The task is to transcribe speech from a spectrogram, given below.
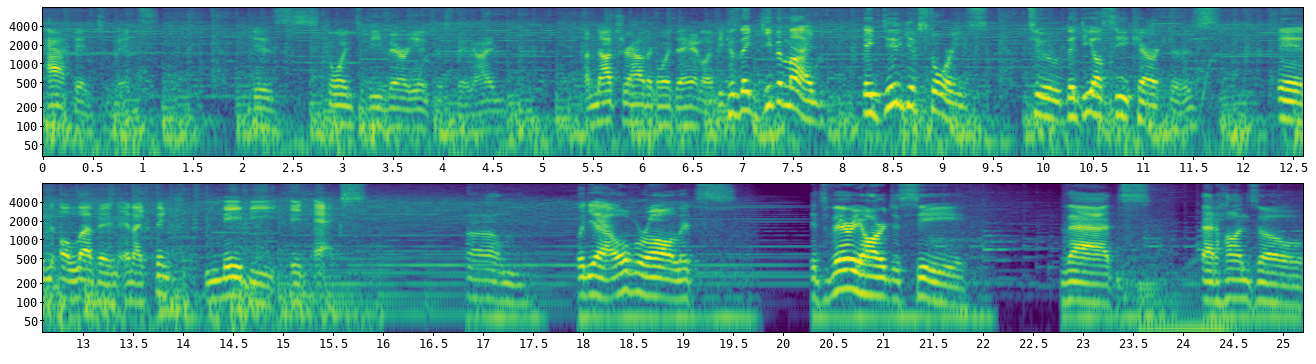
happen to it is going to be very interesting. I'm I'm not sure how they're going to handle it because they keep in mind they did give stories to the DLC characters in 11 and I think maybe in X. Um, but yeah, overall it's it's very hard to see that that Hanzo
